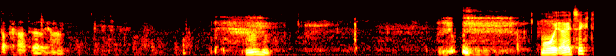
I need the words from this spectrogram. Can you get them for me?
dat gaat wel, ja. Mm. Mooi uitzicht.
